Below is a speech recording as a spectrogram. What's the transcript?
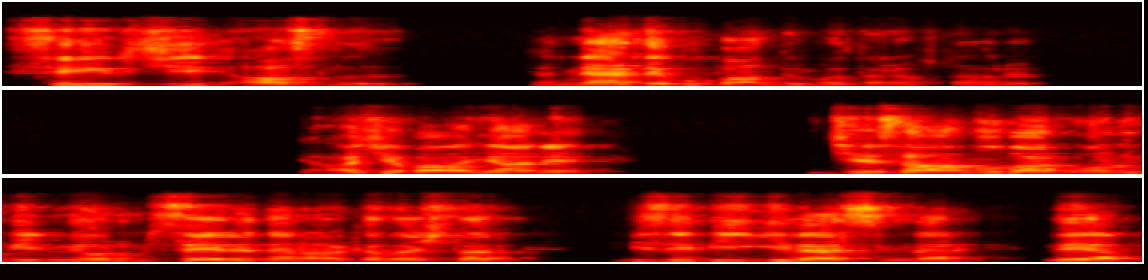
seyirci azlığı. Ya nerede bu Bandırma taraftarı? Ya acaba yani ceza mı var onu bilmiyorum. Seyreden arkadaşlar bize bilgi versinler veya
